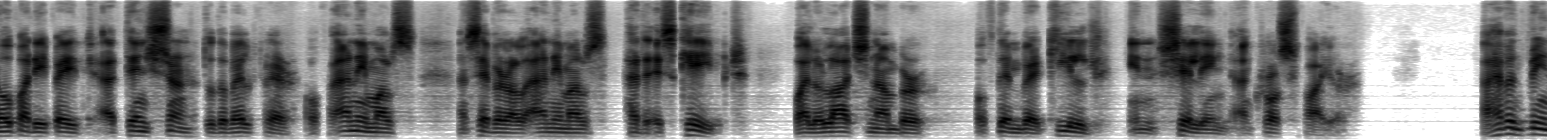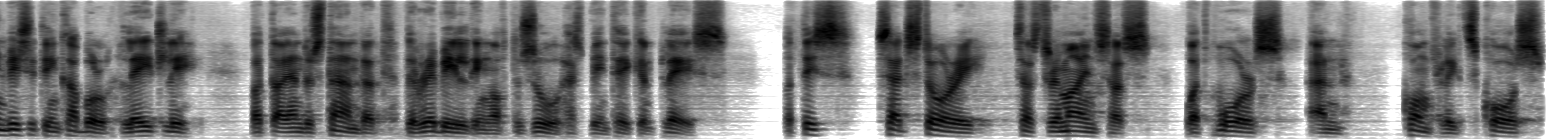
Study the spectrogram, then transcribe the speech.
Nobody paid attention to the welfare of animals, and several animals had escaped, while a large number of them were killed in shelling and crossfire. I haven't been visiting Kabul lately, but I understand that the rebuilding of the zoo has been taken place. But this sad story just reminds us what wars and conflicts cause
